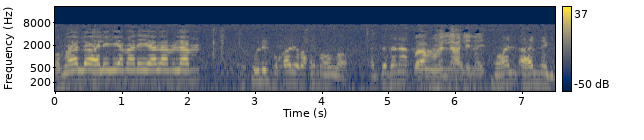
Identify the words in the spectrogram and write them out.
ومهل أهل اليمن يلملم. يقول البخاري رحمه الله حدثنا باب مهل أهل نجد مهل أهل نجد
